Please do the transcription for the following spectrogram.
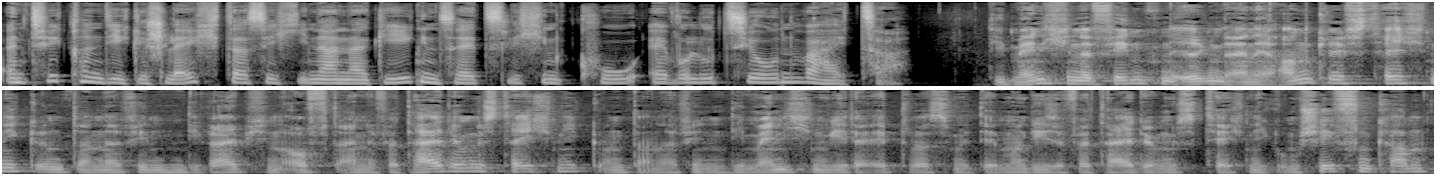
entwickeln die Geschlechter sich in einer gegensätzlichen Koevolution weiter. Die Männchen erfinden irgendeine Angriffstechnik und dann erfinden die Weibchen oft eine Verteidigungstechnik und dann erfinden die Männchen wieder etwas, mit dem man diese Verteidigungstechnik umschiffen kann.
